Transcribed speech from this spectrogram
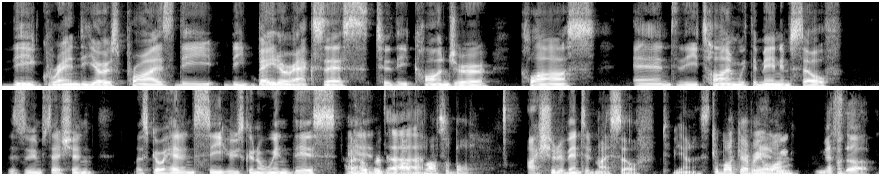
the grandiose prize, the the beta access to the Conjure class and the time with the man himself, the Zoom session. Let's go ahead and see who's going to win this. I hope it's uh, possible. I should have entered myself, to be honest. Good luck, everyone. messed up.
